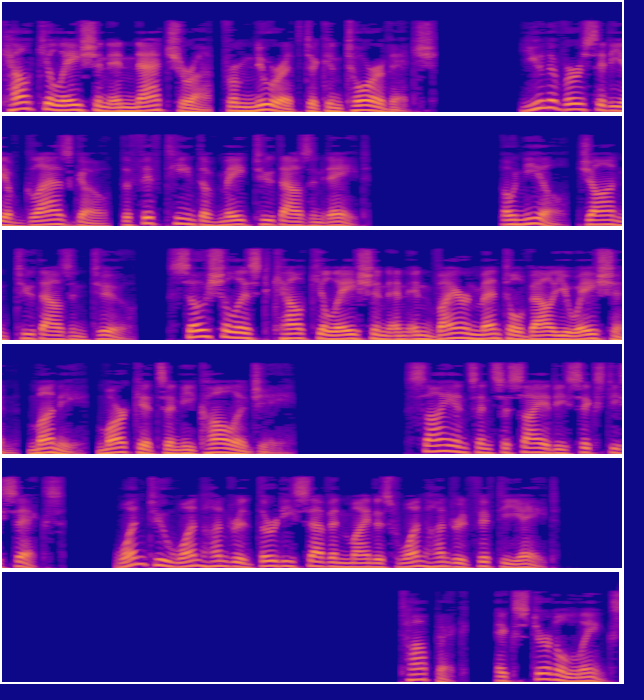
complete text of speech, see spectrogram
"'Calculation in Natura, From Neurath to Kantorovich". University of Glasgow, 15 May 2008. O'Neill, John 2002. "'Socialist Calculation and Environmental Valuation, Money, Markets and Ecology". Science and Society 66. 1 External links.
